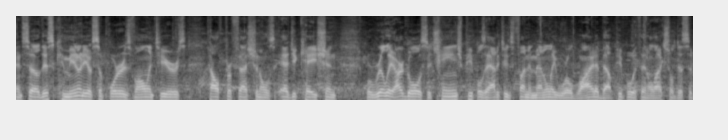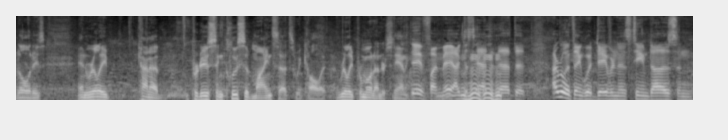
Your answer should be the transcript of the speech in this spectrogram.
And so this community of supporters, volunteers, health professionals, education, we're really, our goal is to change people's attitudes fundamentally worldwide about people with intellectual disabilities and really kind of produce inclusive mindsets, we call it, really promote understanding. Dave, if I may, I just add to that, that I really think what David and his team does and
